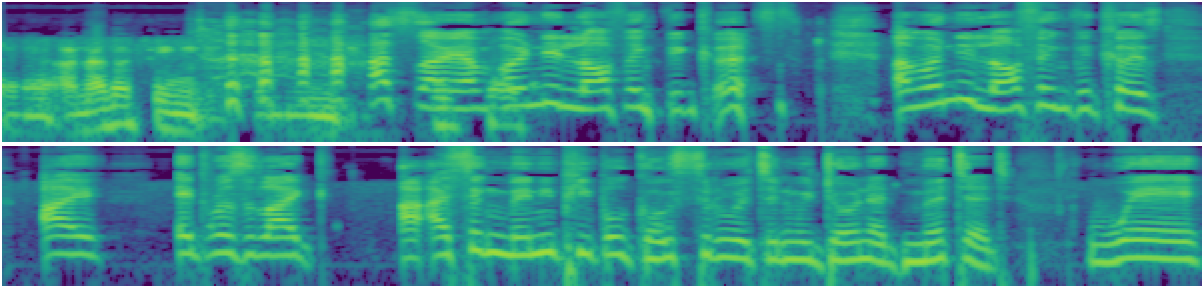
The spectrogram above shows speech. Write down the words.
Uh, another thing. Sorry, I'm only laughing because I'm only laughing because I. It was like I, I think many people go through it and we don't admit it. Where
